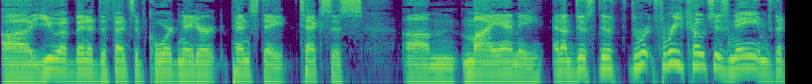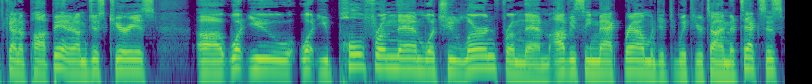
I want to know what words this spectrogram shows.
Uh, you have been a defensive coordinator at Penn State, Texas, um, Miami, and I'm just there th- three coaches' names that kind of pop in, and I'm just curious uh, what you what you pull from them, what you learn from them. Obviously, Mack Brown with, your time at Texas,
